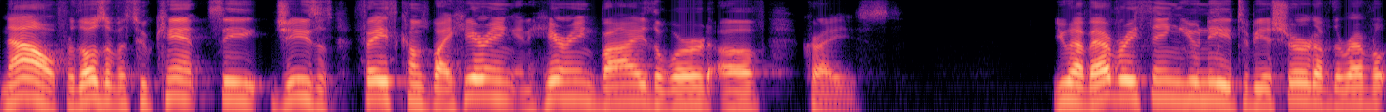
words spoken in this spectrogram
Now, for those of us who can't see Jesus, faith comes by hearing, and hearing by the word of Christ. You have everything you need to be assured of the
